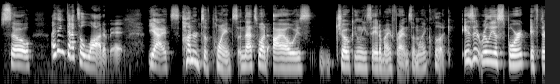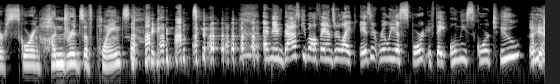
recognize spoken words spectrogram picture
So I think that's a lot of it. Yeah, it's hundreds of points. And that's what I always jokingly say to my friends. I'm like, look, is it really a sport if they're scoring hundreds of points? and then basketball fans are like, is it really a sport if they only score two? Yeah,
